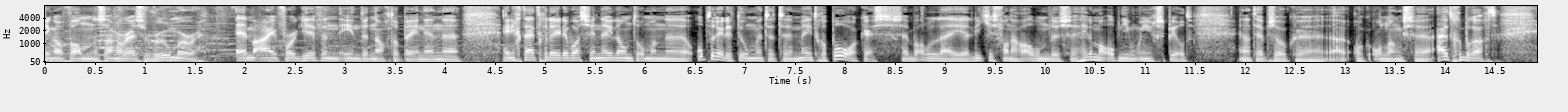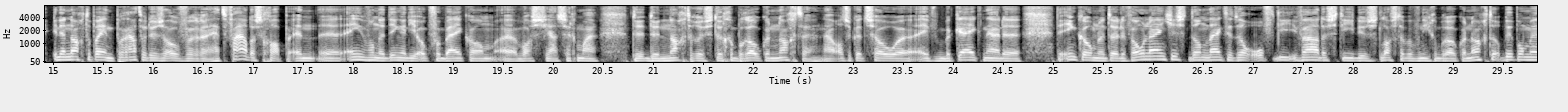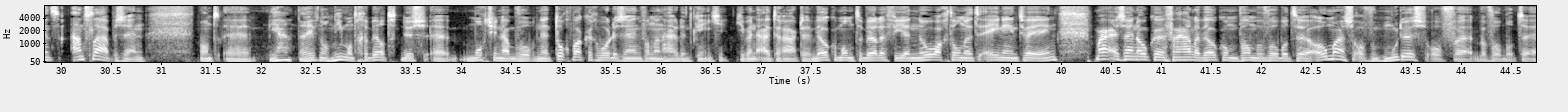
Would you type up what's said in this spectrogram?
single van zangeres Rumor. Am I Forgiven in de Nacht op een. En uh, enige tijd geleden was ze in Nederland om een uh, optreden te doen met het uh, Metropoolorkest. Ze hebben allerlei liedjes van haar album dus helemaal opnieuw ingespeeld. En dat hebben ze ook, ook onlangs uitgebracht. In de Nacht op een praten we dus over het vaderschap. En een van de dingen die ook voorbij kwam was ja, zeg maar de, de nachtrust, de gebroken nachten. Nou, als ik het zo even bekijk naar de, de inkomende telefoonlijntjes... dan lijkt het wel of die vaders die dus last hebben van die gebroken nachten... op dit moment aan het slapen zijn. Want uh, ja, er heeft nog niemand gebeld. Dus uh, mocht je nou bijvoorbeeld net toch wakker geworden zijn van een huilend kindje. Je bent uiteraard uh, welkom om te bellen via 0800-1121. Maar er zijn ook verhalen welkom van bijvoorbeeld oma's of moeders... of bijvoorbeeld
